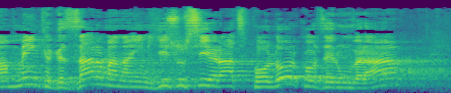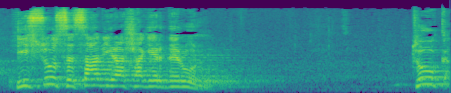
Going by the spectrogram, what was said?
ամենքը գզարմանային Հիսուսի ըրած բոլոր գործերուն վրա, Հիսուսը սավ իր աշակերտներուն։ Դուք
